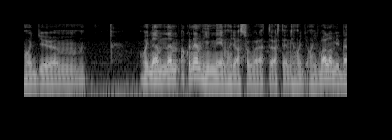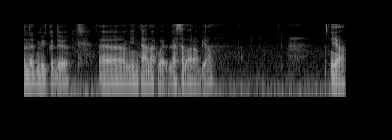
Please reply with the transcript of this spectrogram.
hogy, um, hogy nem, nem, akkor nem hinném, hogy az fog veled történni, hogy, hogy valami benned működő uh, mintának vagy leszel a rabja. Ja.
